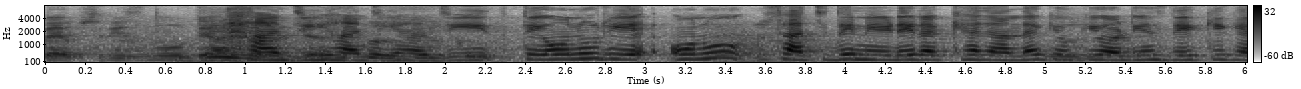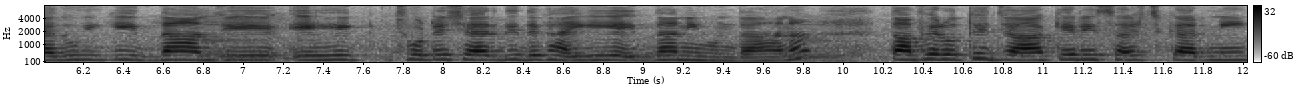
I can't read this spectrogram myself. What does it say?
ਵੈਬ ਸੀਰੀਜ਼ ਨੂੰ ਤਿਆਰ ਹਾਂਜੀ ਹਾਂਜੀ ਹਾਂਜੀ ਤੇ ਉਹਨੂੰ ਉਹਨੂੰ ਸੱਚ ਦੇ ਨੇੜੇ ਰੱਖਿਆ ਜਾਂਦਾ ਕਿਉਂਕਿ ਆਡੀਅנס ਦੇਖ ਕੇ ਕਹਿ ਦੂਗੀ ਕਿ ਇਦਾਂ ਜੇ ਇਹ ਛੋਟੇ ਸ਼ਹਿਰ ਦੀ ਦਿਖਾਈ ਗਈ ਹੈ ਇਦਾਂ ਨਹੀਂ ਹੁੰਦਾ ਹਨਾ? ਤਾਂ ਫਿਰ ਉੱਥੇ ਜਾ ਕੇ ਰਿਸਰਚ ਕਰਨੀ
